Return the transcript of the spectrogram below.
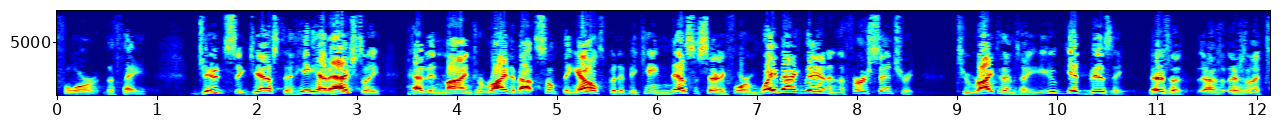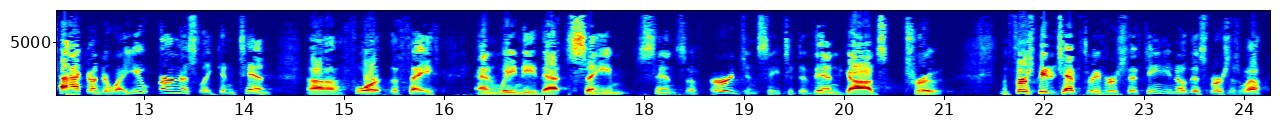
for the faith. Jude suggests that he had actually had in mind to write about something else, but it became necessary for him way back then in the first century to write to them and say, you get busy. There's a, there's an attack underway. You earnestly contend uh, for the faith, and we need that same sense of urgency to defend God's truth. In 1 Peter chapter 3 verse 15, you know this verse as well.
